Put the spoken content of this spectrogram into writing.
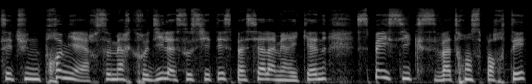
C'est une première. Ce mercredi, la société spatiale américaine SpaceX va transporter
